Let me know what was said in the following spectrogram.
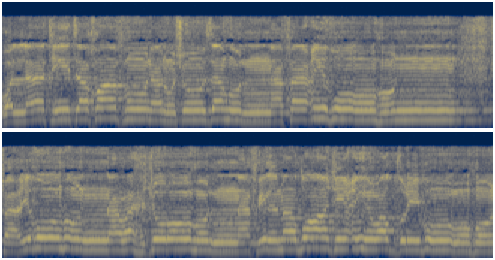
واللاتي تخافون نشوزهن فعظوهن فعظوهن واهجروهن في المضاجع واضربوهن.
